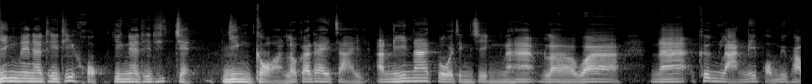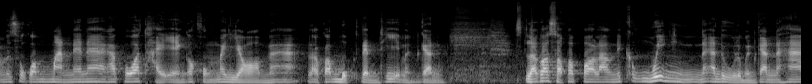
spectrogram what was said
ยิงในนาทีที่ 6 ยิงในนาทีที่ 7 ยิงก่อนแล้วก็ได้ใจ อันนี้น่ากลัวจริง ๆ นะฮะเราว่านะครึ่งหลังนี่ผมมีความรู้สึกว่ามันแน่ๆครับ เพราะว่าไทยเองก็คงไม่ยอมนะฮะแล้วก็บุกเต็มที่เหมือนกัน แล้วก็สปปเรานี่ก็วิ่งนะดูเลยเหมือนกันนะฮะ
